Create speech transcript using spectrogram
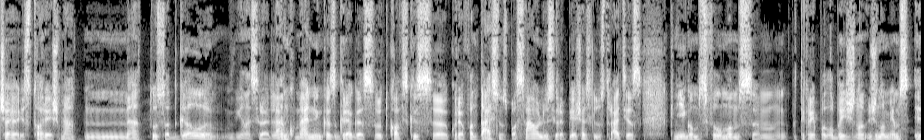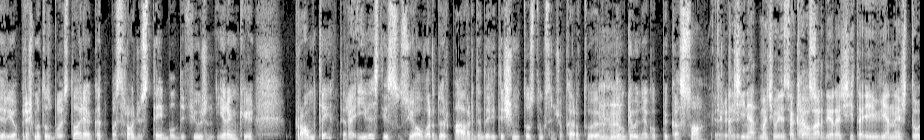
čia istorija iš met metus atgal. Vienas yra lenkų menininkas gregas rutkovskis kuria fantastinius pasaulius yra piešęs iliustracijas knygoms filmams tikrai labai žino žinomiems. Ir jau prieš metus buvo istorija kad pasirodžius stable diffusion įrankiui promptai tai yra įvestys su jo vardu ir pavarde daryti šimtus tūkstančių kartų ir mhm. daugiau negu Picasso. Ir, Aš jį net mačiau, tiesiog Picasso. jo vardą įrašyta į vieną iš tų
